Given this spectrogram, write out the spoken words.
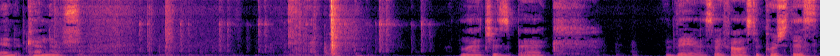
and it kind of latches back there. So if I was to push this,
